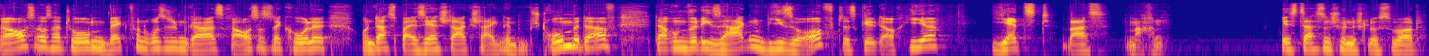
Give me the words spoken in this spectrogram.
raus aus Atom, weg von russischem Gas, raus aus der Kohle und das bei sehr stark steigendem Strombedarf. Darum würde ich sagen, wie so oft, das gilt auch hier, jetzt was machen. Ist das ein schönes Schlusswort?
